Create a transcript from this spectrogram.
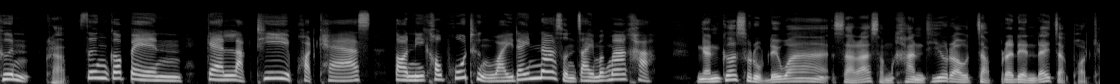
ขึ้น ครับ ซึ่งก็เป็นแกนหลักที่พอดแคสต์ตอนนี้เขาพูดถึงไว้ได้น่าสนใจมากๆค่ะ งั้นก็สรุปได้ว่าสาระสำคัญที่เราจับประเด็นได้จากพอดแค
